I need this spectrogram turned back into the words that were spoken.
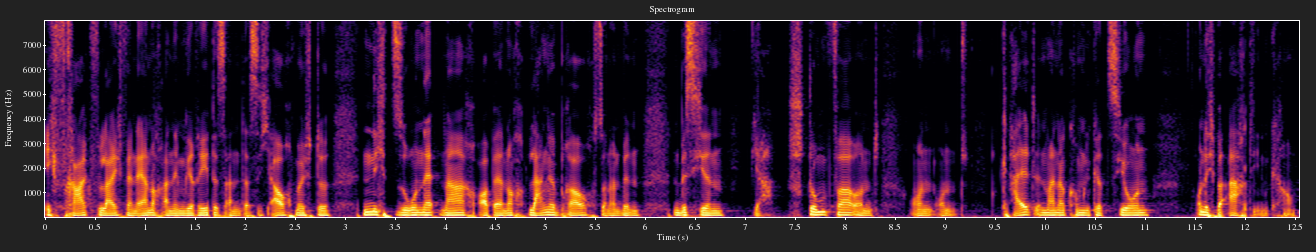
Ich frage vielleicht, wenn er noch an dem Gerät ist, an das ich auch möchte, nicht so nett nach, ob er noch lange braucht, sondern bin ein bisschen ja, stumpfer und, und, und kalt in meiner Kommunikation und ich beachte ihn kaum.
